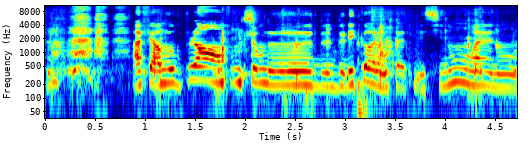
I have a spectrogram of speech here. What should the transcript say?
à faire nos plans en fonction de, de, l'école, en fait. Mais sinon, ouais, non.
